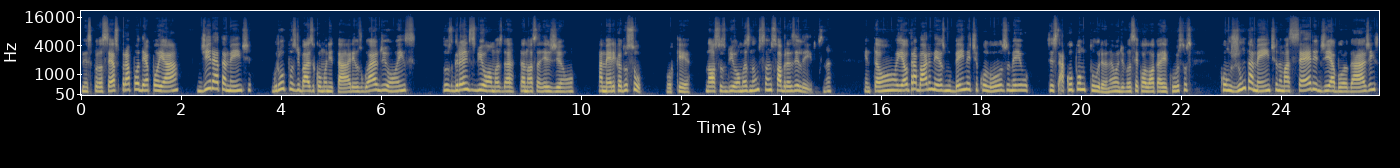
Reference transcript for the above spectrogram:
nesse processo para poder apoiar diretamente grupos de base comunitária, os guardiões dos grandes biomas da, da nossa região América do Sul, porque nossos biomas não são só brasileiros, né? Então, e é o trabalho mesmo bem meticuloso, meio acupuntura, né, onde você coloca recursos conjuntamente numa série de abordagens,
